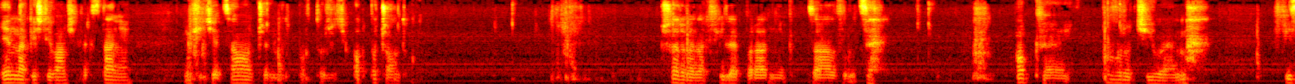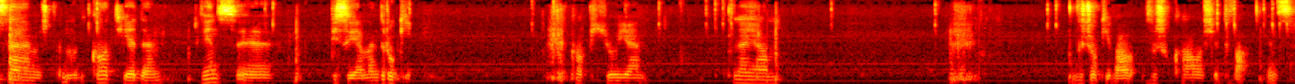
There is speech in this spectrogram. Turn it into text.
Jednak jeśli Wam się tak stanie, musicie całą czynność powtórzyć od początku. Przerwę na chwilę, poradnik, zaraz wrócę. Ok, powróciłem. Wpisałem już ten mój kod jeden, więc y, wpisujemy drugi. Kopiuję, klejam. Wyszukiwał, wyszukało się dwa, więc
